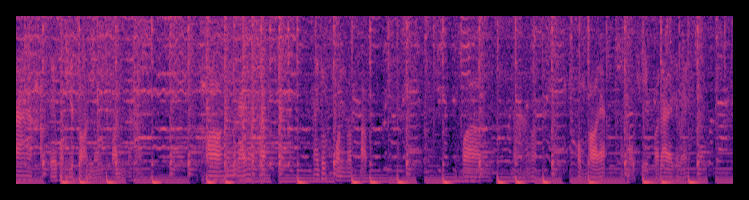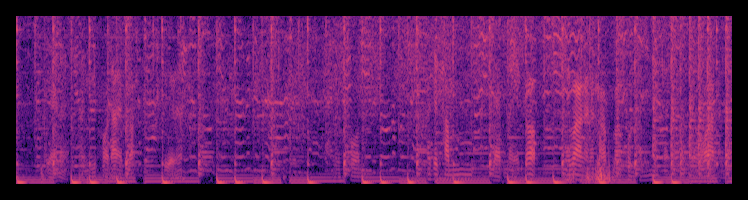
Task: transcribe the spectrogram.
ล่างนะครับเดี๋ยวผมจะสอนลงฟอนต์นะครับพอนี้แล้วนะครับ ให้ทุกคนมาปรับ ไม่ว่ากันนะครับบางคนทำไม่เหมือนกันแต่ว่ากันนะ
